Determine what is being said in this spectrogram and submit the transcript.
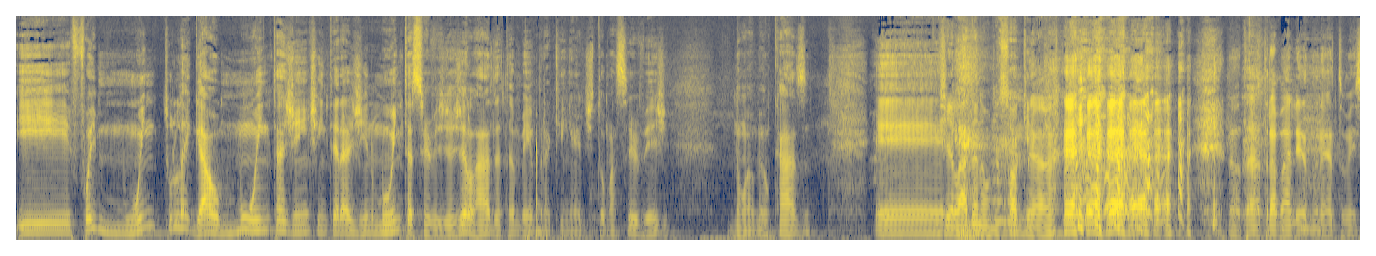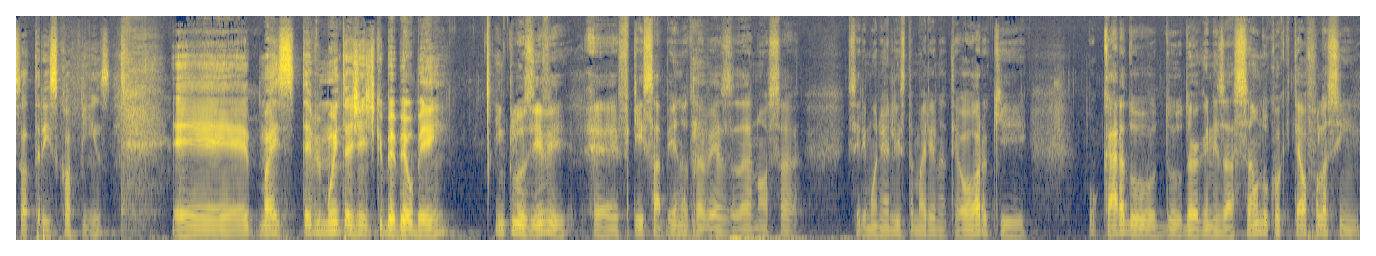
e foi muito legal, muita gente interagindo, muita cerveja gelada também, para quem é de tomar cerveja, não é o meu caso. É... Gelada não, né? só quente. Não. não, tava trabalhando, né? Tomei só três copinhos. É, Mas teve muita gente que bebeu bem. Inclusive, eh, fiquei sabendo através da nossa cerimonialista Mariana Teoro que o cara do, do- da organização do coquetel falou assim:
